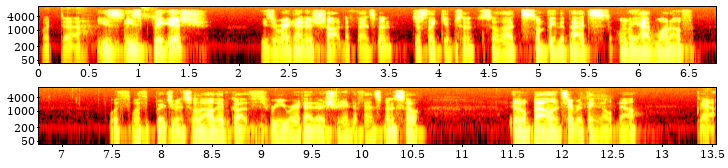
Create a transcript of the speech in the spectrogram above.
What uh, He's he's biggish. He's a right-handed shot defenseman, just like Gibson. So that's something the Pats only had one of, with with Bridgman. So now they've got three right-handed shooting defensemen. So it'll balance everything out now. Yeah.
